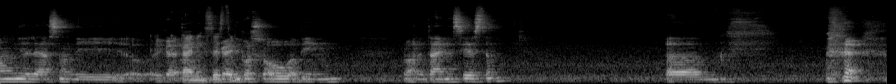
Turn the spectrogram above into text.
onde ele acha de Timing system. de corso a bem run a timing system um,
